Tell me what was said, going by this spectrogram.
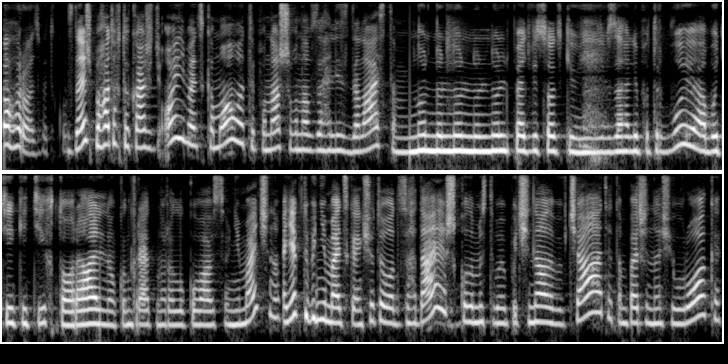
того розвитку. Знаєш, багато хто кажуть, ой, німецька мова, типу, на що вона взагалі здалась, там 0,0005% її взагалі потребує, або тільки ті, хто реально конкретно релокувався в Німеччину. А як тобі німецька? Якщо ти от згадаєш, коли ми з тобою починали вивчати там перші наші уроки,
